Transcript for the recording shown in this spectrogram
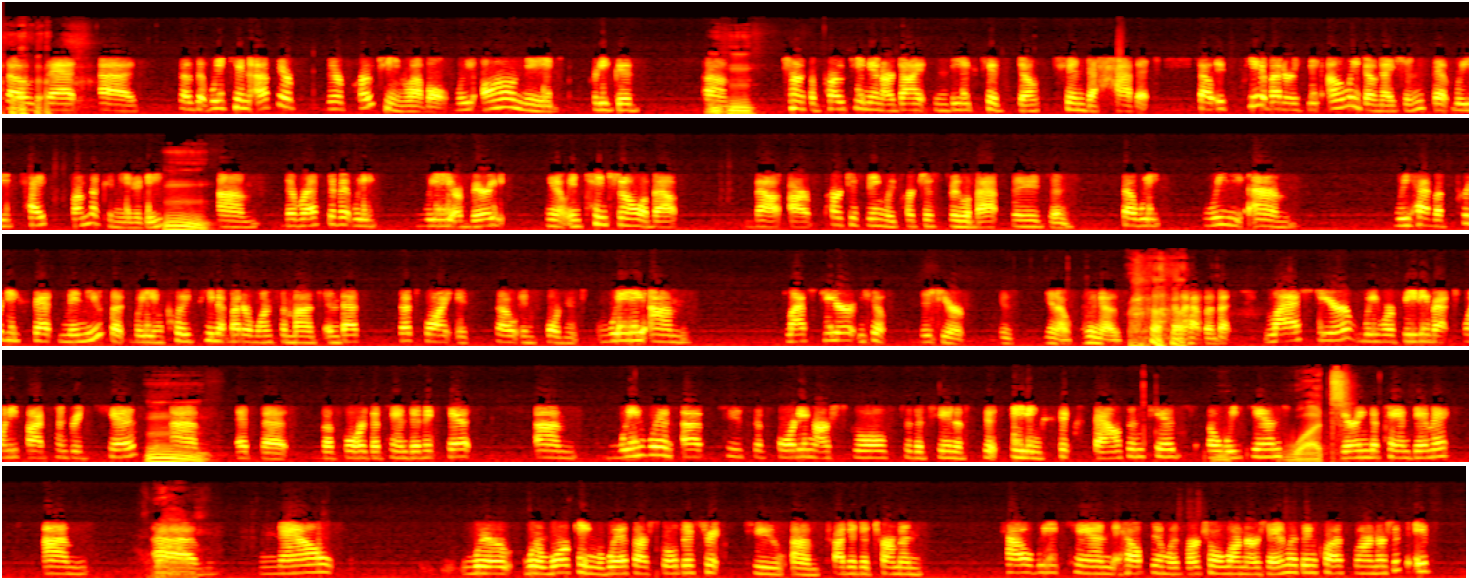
so that uh, so that we can up their their protein level. We all need pretty good um, Mhm. chunk of protein in our diets, and these kids don't tend to have it. So it's peanut butter is the only donation that we take from the community. Mm. Um, the rest of it, we we are very you know intentional about about our purchasing. We purchase through Labatt Foods, and so we we um, we have a pretty set menu, but we include peanut butter once a month, and that's that's why it's so important. We um, last year, you know, this year is you know who knows what's going to happen, but last year we were feeding about 2,500 kids Mm. um, at the before the pandemic hit. Um, we went up to supporting our schools to the tune of feeding 6,000 kids a weekend what during the pandemic. Um, Wow. um, now we're we're working with our school districts to um, try to determine how we can help them with virtual learners and with in class learners. It's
